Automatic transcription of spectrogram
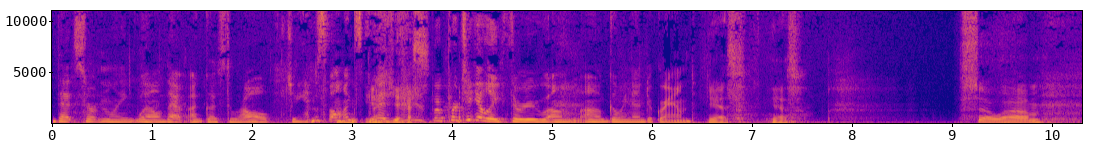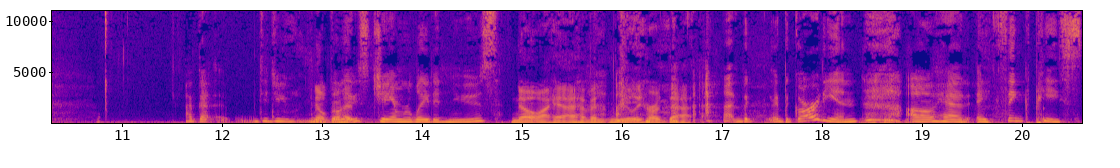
that certainly well that uh, goes through all jam songs, but yes. but particularly through um, uh, going underground. Yes, yes. So, um, I've got. Did you No, go ahead. jam related news? no, I, ha- I haven't really heard that. the the Guardian Mm-hmm. uh, had a think piece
